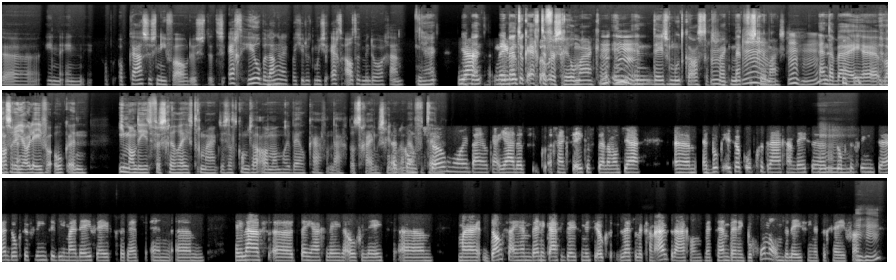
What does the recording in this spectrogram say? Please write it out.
in, in, op, op casusniveau. Dus dat is echt heel belangrijk wat je doet. Moet je echt altijd mee doorgaan. Ja, ja, je bent, je bent ook echt een verschil maken in, in deze moedkast gesprek mm. met verschilmakers. Mm-hmm. En daarbij uh, was er in jouw leven ook een, iemand die het verschil heeft gemaakt. Dus dat komt wel allemaal mooi bij elkaar vandaag. Dat ga je misschien ook nog wel vertellen. Het komt zo mooi bij elkaar. Ja, dat ga ik zeker vertellen. Want ja, um, het boek is ook opgedragen aan deze mm. doktervrienden. Doktervrienden die mijn leven heeft gered. En um, helaas uh, twee jaar geleden overleed. Um, maar dankzij hem ben ik eigenlijk deze missie ook letterlijk gaan uitdragen. Want met hem ben ik begonnen om de lezingen te geven. Mm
